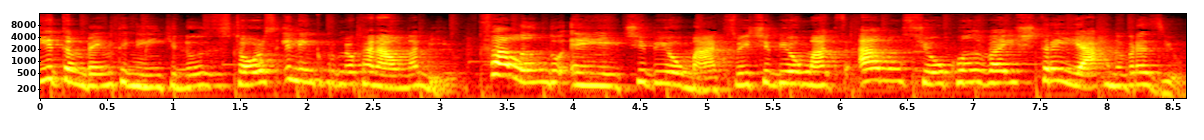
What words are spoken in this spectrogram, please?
e também tem link nos stories e link pro meu canal na bio. Falando em HBO Max, o HBO Max anunciou quando vai estrear no Brasil.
